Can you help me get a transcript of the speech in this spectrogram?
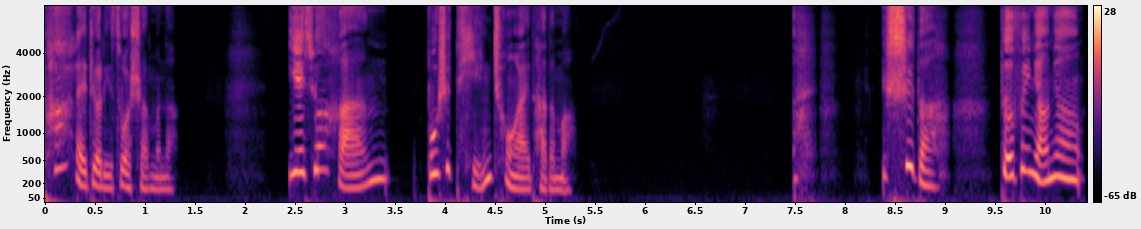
他来这里做什么呢？叶轩寒不是挺宠爱他的吗？是的，德妃娘娘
